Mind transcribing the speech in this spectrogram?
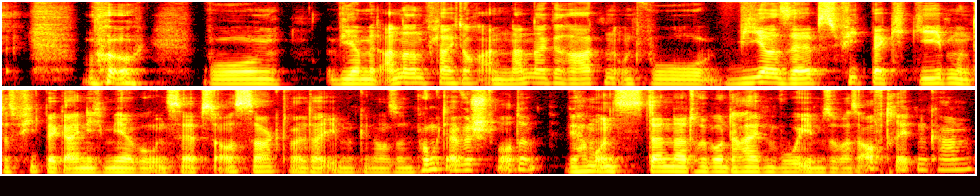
wo, wo wir mit anderen vielleicht auch aneinander geraten und wo wir selbst Feedback geben und das Feedback eigentlich mehr über uns selbst aussagt, weil da eben genau so ein Punkt erwischt wurde. Wir haben uns dann darüber unterhalten, wo eben sowas auftreten kann.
